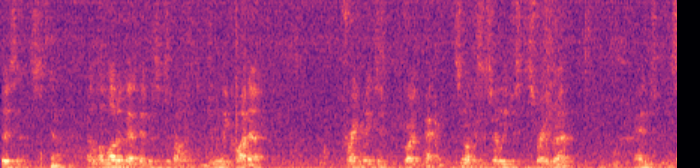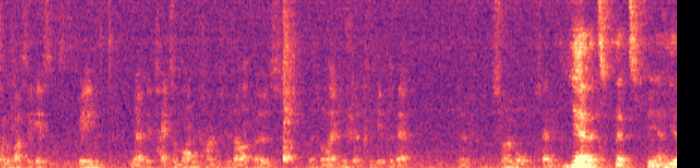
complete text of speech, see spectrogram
business, Yeah. a, a lot of that, that business development is generally quite a fragmented growth pattern. It's not necessarily just a straight run. And for some of us, I guess it's been, you know, it takes a long time to develop those, those relationships to get to that kind of snowball status. Yeah, that's that's fair. Yeah.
